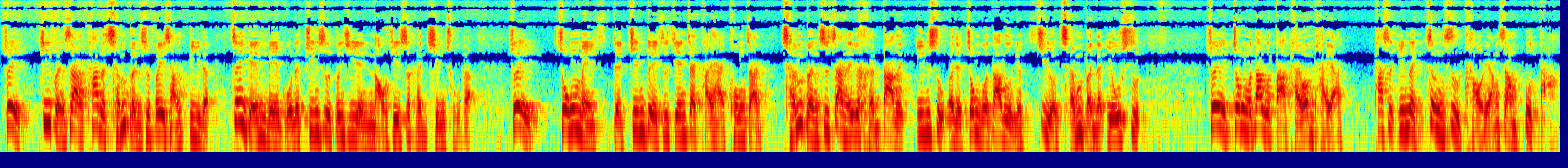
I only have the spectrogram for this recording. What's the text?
所以基本上它的成本是非常低的，这一点美国的军事分析员脑筋是很清楚的。所以中美的军队之间在台海空战，成本是占了一个很大的因素，而且中国大陆有具有成本的优势。所以中国大陆打台湾牌啊，它是因为政治考量上不打。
